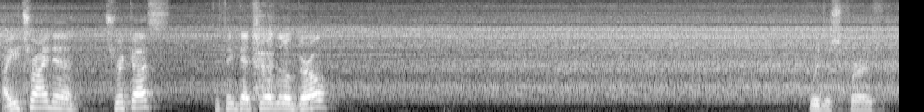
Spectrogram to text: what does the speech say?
Are you trying to trick us to think that you're a little girl? We just froze.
